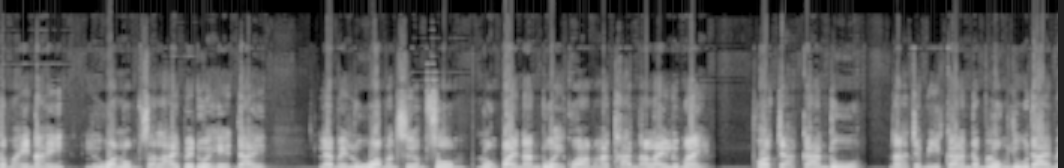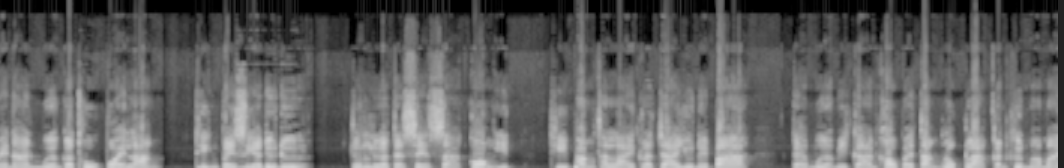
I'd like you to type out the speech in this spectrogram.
สมัยไหน หรือว่าล่มสลายไปด้วยเหตุใด และไม่รู้ว่ามันเสื่อมโทรมลงไปนั้นด้วยความอาถรรพ์อะไรหรือไม่ เพราะจากการดูน่าจะมีการดำรงอยู่ได้ไม่นานเมืองก็ถูกปล่อยล้าง ทิ้งไปเสียดื้อจนเหลือแต่เศษซากกองอิฐที่พังทลายกระจายอยู่ในป่า แต่เมื่อมีการเข้าไปตั้งลกลากกันขึ้นมาใหม่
